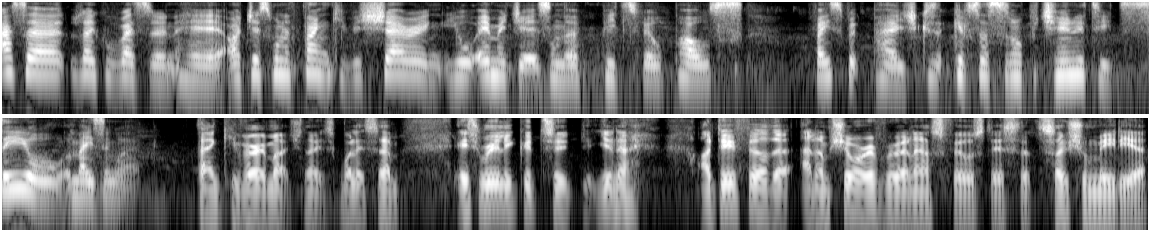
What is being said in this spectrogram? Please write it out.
as a local resident here, I just want to thank you for sharing your images on the Petersfield Pulse Facebook page because it gives us an opportunity to see your amazing work. Thank you very much. No, it's, well, it's um, it's really good to you know. I do feel that, and I'm sure everyone else feels this, that social media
